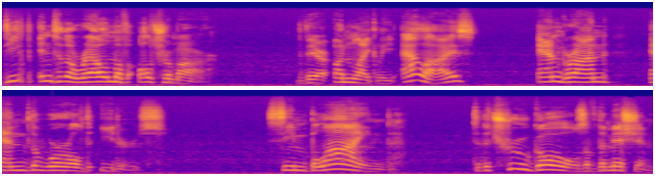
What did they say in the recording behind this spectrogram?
deep into the realm of Ultramar. Their unlikely allies, Angron and the World Eaters, seem blind to the true goals of the mission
